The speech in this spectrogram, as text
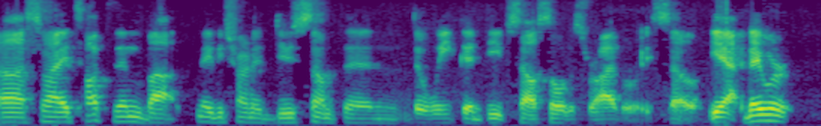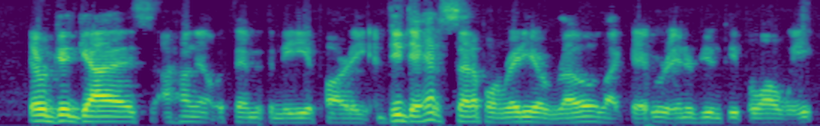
Uh, so I talked to them about maybe trying to do something the week of Deep South Oldest rivalry. So yeah, they were they were good guys. I hung out with them at the media party, and dude, they had a set up on Radio Row. Like they were interviewing people all week.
